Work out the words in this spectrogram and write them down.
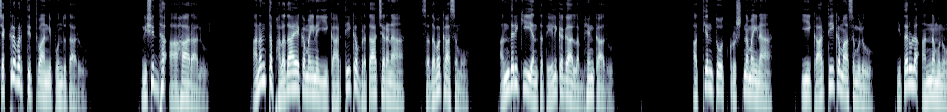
చక్రవర్తిత్వాన్ని పొందుతారు. నిషిద్ధ ఆహారాలు. అనంత ఫలదాయకమైన ఈ కార్తీక వ్రతాచరణ సదవకాశము. అందరికీ అంత తేలికగా లభ్యం కాదు. అత్యంతోత్కృష్ణమైన ఈ కార్తీకమాసములు ఇతరుల అన్నమును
